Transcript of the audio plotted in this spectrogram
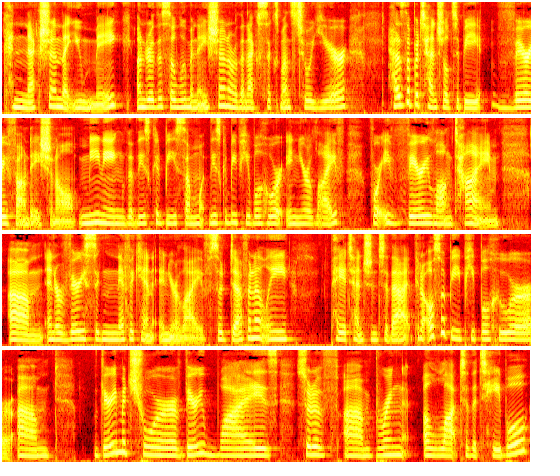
connection that you make under this illumination or the next six months to a year has the potential to be very foundational, meaning that these could be some these could be people who are in your life for a very long time um, and are very significant in your life. So definitely pay attention to that. It can also be people who are um, very mature, very wise, sort of um, bring a lot to the table.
